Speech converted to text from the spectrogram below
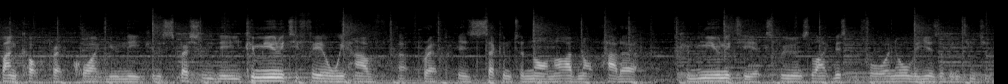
Bangkok Prep quite unique, and especially the community feel we have at Prep is second to none. I've not had a community experience like this before in all the years I've been teaching.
